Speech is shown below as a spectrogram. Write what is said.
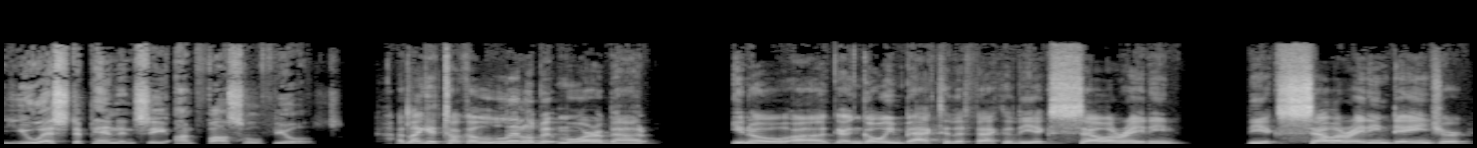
U.S. dependency on fossil fuels. I'd like to talk a little bit more about, you know, uh, and going back to the fact of the accelerating, the accelerating danger,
